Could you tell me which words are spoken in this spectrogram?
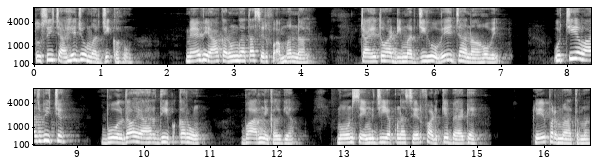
ਤੁਸੀਂ ਚਾਹੇ ਜੋ ਮਰਜ਼ੀ ਕਹੋ। ਮੈਂ ਵਿਆਹ ਕਰੂੰਗਾ ਤਾਂ ਸਿਰਫ ਅਮਨ ਨਾਲ। ਚਾਹੇ ਤੁਹਾਡੀ ਮਰਜ਼ੀ ਹੋਵੇ ਜਾਂ ਨਾ ਹੋਵੇ। ਉੱਚੀ ਆਵਾਜ਼ ਵਿੱਚ ਬੋਲਦਾ ਹੋਇਆ ਹਰਦੀਪ ਘਰੋਂ ਬਾਹਰ ਨਿਕਲ ਗਿਆ। ਮੋਹਨ ਸਿੰਘ ਜੀ ਆਪਣਾ ਸਿਰ ਫੜ ਕੇ ਬਹਿ ਗਏ। ਹੇ ਪਰਮਾਤਮਾ,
